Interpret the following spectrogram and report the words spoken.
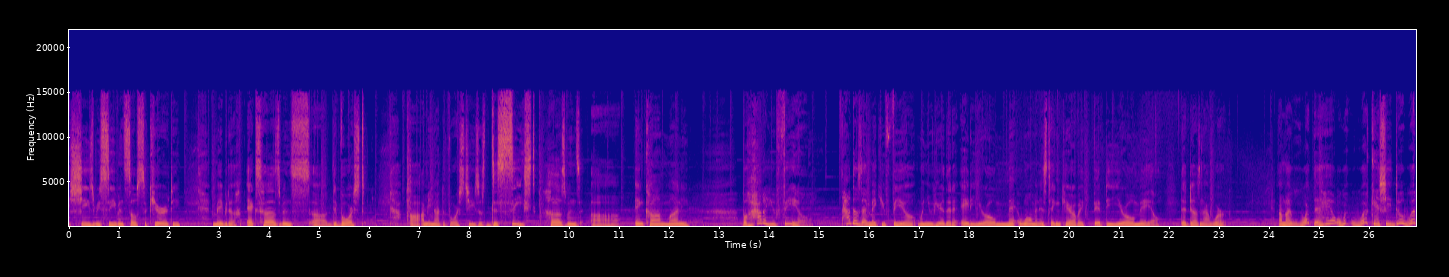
she's receiving Social Security maybe the ex husband's uh, divorced, uh, I mean, not divorced, Jesus, deceased husband's uh, income, money. But how do you feel? How does that make you feel when you hear that an 80 year old ma- woman is taking care of a 50 year old male that does not work? I'm like, what the hell? What, what can she do? What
